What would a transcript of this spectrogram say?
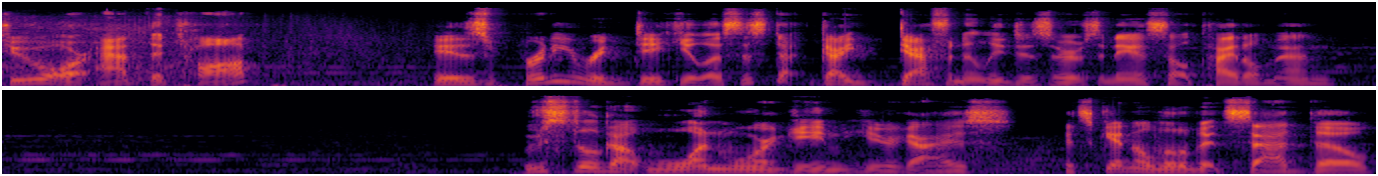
to or at the top is pretty ridiculous. This guy definitely deserves an ASL title, man. We've still got one more game here, guys. It's getting a little bit sad, though.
